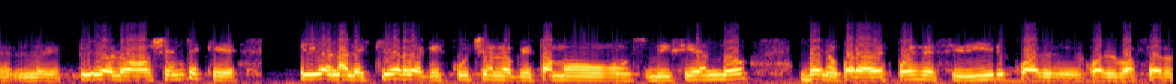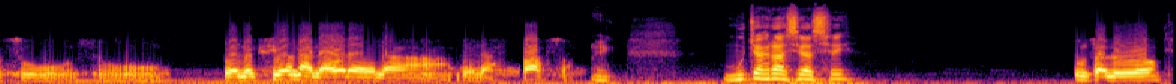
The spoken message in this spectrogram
les pido a los oyentes que sigan a la izquierda, que escuchen lo que estamos diciendo, bueno, para después decidir cuál, cuál va a ser su, su, elección a la hora de, la, de las pasos. Muchas gracias. ¿eh? Un saludo.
